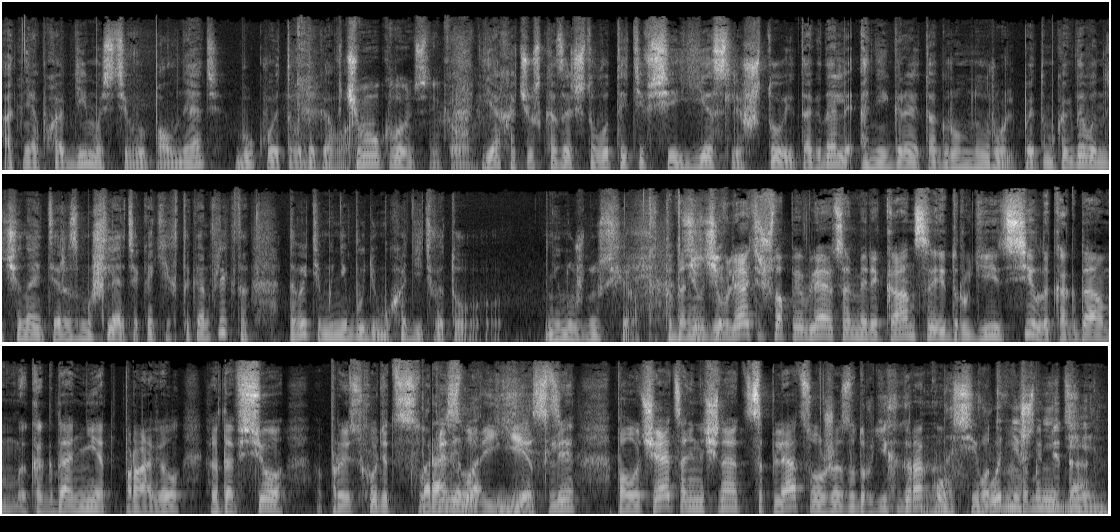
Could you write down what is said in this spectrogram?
от необходимости выполнять букву этого договора. К чему вы клоните, Николай? Я хочу сказать, что вот эти все «если», «что» и так далее, они играют огромную роль. Поэтому, когда вы начинаете размышлять о каких-то конфликтах, давайте мы не будем уходить в эту ненужную сферу. Тогда Сейчас... не удивляйтесь, что появляются американцы и другие силы, когда, когда нет правил, когда все происходит Правила при слове «если», есть. получается, они начинают цепляться уже за других игроков. На сегодняшний вот день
